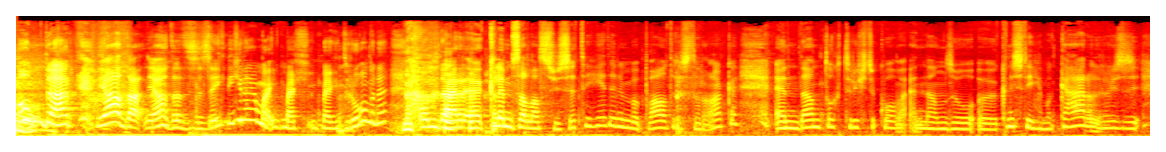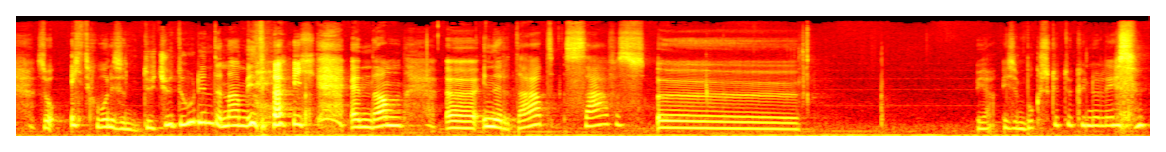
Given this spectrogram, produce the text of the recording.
Om daar... Ja dat, ja, dat is zeker niet graag, maar ik mag, ik mag dromen. Hè. Om daar uh, Clems à la Suzette te eten in een bepaald restaurant. En dan toch terug te komen en dan zo uh, knus tegen elkaar. Zo echt gewoon eens een dutje doen in de namiddag. En dan uh, inderdaad, s'avonds... Uh, ja, is een boekje te kunnen lezen.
